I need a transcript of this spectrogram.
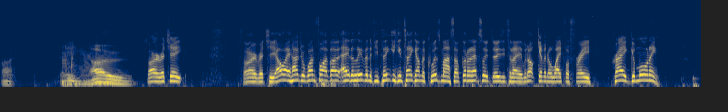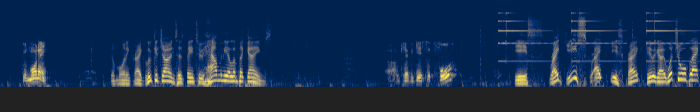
Five, three. No. Sorry, Richie. Sorry, Richie. 0800 150 811. If you think you can take on the Quizmaster, I've got an absolute doozy today. We're not giving away for free. Craig, good morning. Good morning. Good morning, Craig. Luuka Jones has been to how many Olympic Games? Uh, I'll have a guess at four. Yes. Great. Yes. Great. Yes, Craig. Here we go. Which All Black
